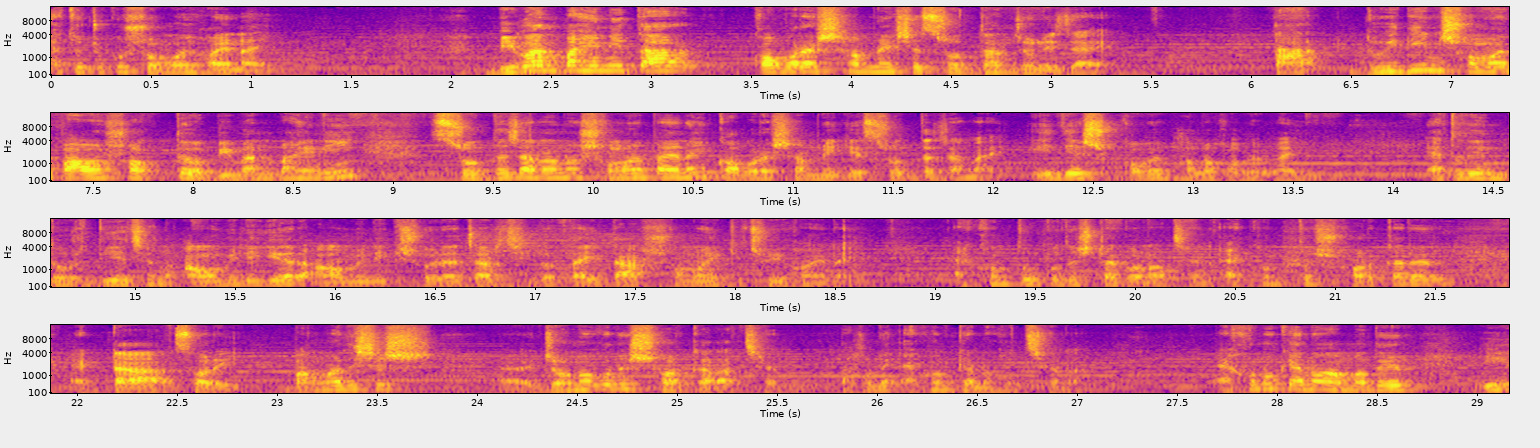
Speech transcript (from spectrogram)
এতটুকু সময় হয় নাই? বিমান বাহিনী তার কবরের সামনে এসে শ্রদ্ধাঞ্জলি যায়। তার দুই দিন সময় পাওয়া সত্ত্বেও বিমান বাহিনী শ্রদ্ধা জানানোর সময় পায় নাই, কবরের সামনে গিয়ে শ্রদ্ধা জানায়। এই দেশ কবে ভালো হবে ভাই? এতদিন দোষ দিয়েছেন আওয়ামী লীগের, আওয়ামী লীগ স্বৈরাচার ছিল, তাই তার সময় কিছুই হয় নাই। এখন তো উপদেষ্টাগণ আছেন, এখন তো সরকারের একটা সরি বাংলাদেশের জনগণের সরকার আছেন। তাহলে এখন কেন হচ্ছে না? এখনও কেন আমাদের এই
